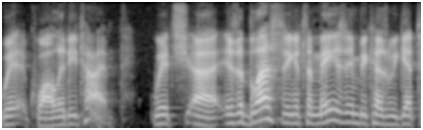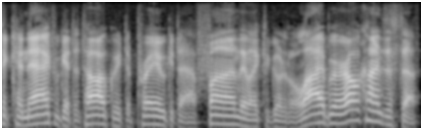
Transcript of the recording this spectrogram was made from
with quality time, which uh, is a blessing. It's amazing because we get to connect, we get to talk, we get to pray, we get to have fun. They like to go to the library, all kinds of stuff.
